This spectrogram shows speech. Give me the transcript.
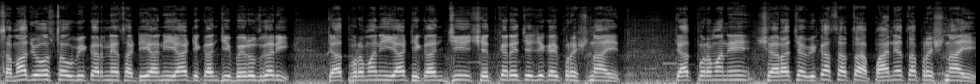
समाजव्यवस्था उभी करण्यासाठी आणि या ठिकाणची बेरोजगारी त्याचप्रमाणे या ठिकाणची शेतकऱ्याचे जे काही प्रश्न आहेत त्याचप्रमाणे शहराच्या विकासाचा पाण्याचा प्रश्न आहे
